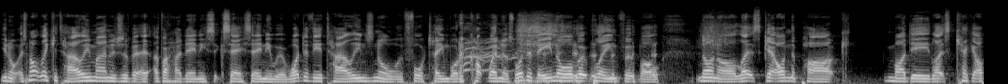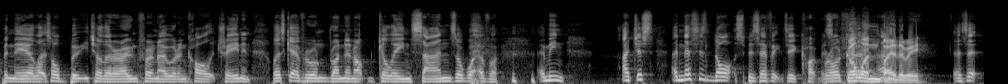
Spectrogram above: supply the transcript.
you know, it's not like Italian managers have ever had any success anywhere. What do the Italians know? The four-time World Cup winners. What do they know about playing football? No, no. Let's get on the park. Muddy, let's kick it up in the air. Let's all boot each other around for an hour and call it training. Let's get everyone running up Gullane Sands or whatever. I mean, I just, and this is not specific to Kirk it's Broadfoot. Gullen, by the way. Is it?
